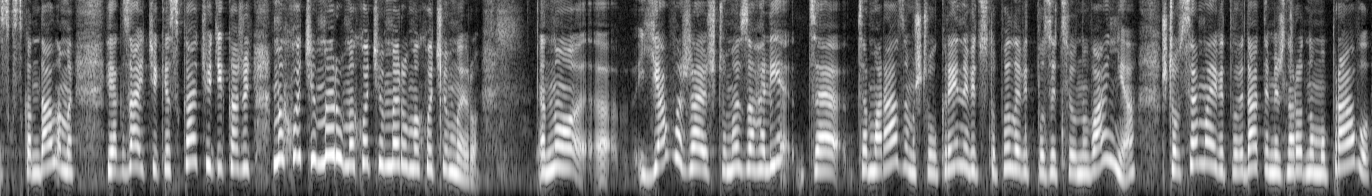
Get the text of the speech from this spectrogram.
скандалами, як зайчики скачуть і кажуть: ми хочемо миру, ми хочемо миру, ми хочемо миру. Ну е, я вважаю, що ми взагалі це, це маразм, що Україна відступила від позиціонування, що все має відповідати міжнародному праву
